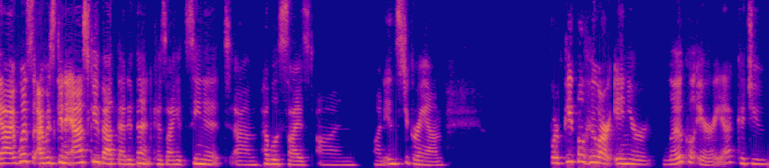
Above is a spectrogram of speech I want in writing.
yeah, I was I was going to ask you about that event because I had seen it um, publicized on on Instagram. For people who are in your local area, could you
